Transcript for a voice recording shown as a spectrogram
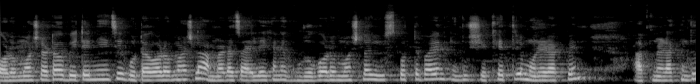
গরম মশলাটাও বেটে নিয়েছি, গোটা গরম মশলা। আপনারা চাইলে এখানে গুঁড়ো গরম মশলা ইউজ করতে পারেন, কিন্তু সেক্ষেত্রে মনে রাখবেন, আপনারা কিন্তু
